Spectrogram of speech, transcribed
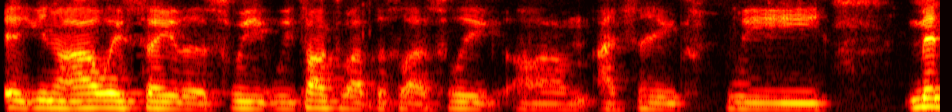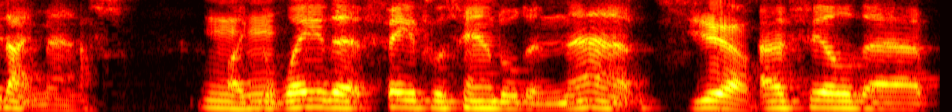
It, you know, I always say this. We we talked about this last week. Um, I think we midnight mass, mm-hmm. like the mm-hmm. way that faith was handled in that. Yeah, I feel that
